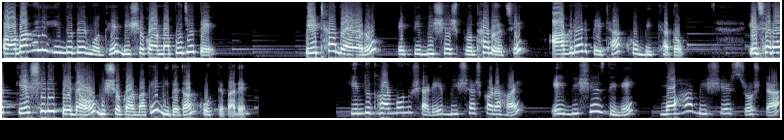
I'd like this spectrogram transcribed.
অবাঙালি হিন্দুদের মধ্যে বিশ্বকর্মা পুজোতে পেঠা দেওয়ারও একটি বিশেষ প্রথা রয়েছে। আগ্রার পেঠা খুব বিখ্যাত। এছাড়া কেশরি পেদাও বিশ্বকর্মাকে নিবেদন করতে পারেন হিন্দু ধর্ম অনুসারে বিশ্বাস করা হয়, এই বিশেষ দিনে মহাবিশ্বের স্রষ্টা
